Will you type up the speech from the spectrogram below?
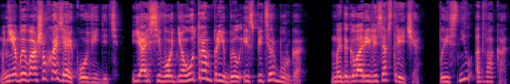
Мне бы вашу хозяйку увидеть. Я сегодня утром прибыл из Петербурга. Мы договорились о встрече», — пояснил адвокат.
